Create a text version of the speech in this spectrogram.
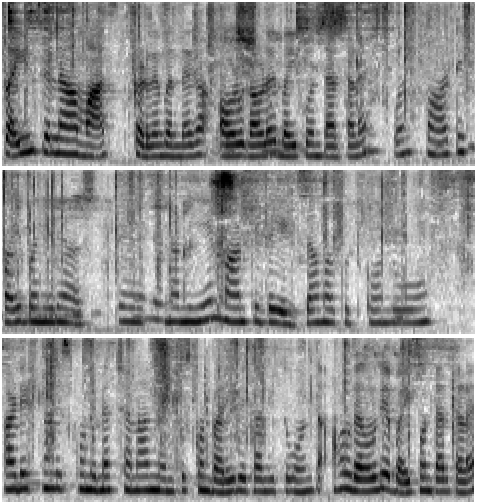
ಸೈನ್ಸ್ ಎಲ್ಲ ಮಾರ್ಕ್ಸ್ ಕಡಿಮೆ ಬಂದಾಗ ಅವಳಿಗೆ ಅವಳೇ ಬೈಕು ಅಂತ ಇರ್ತಾಳೆ ಒಂದು ಫಾರ್ಟಿ ಫೈವ್ ಬಂದಿದೆ ಅಷ್ಟೇ. ನಾನು ಏನು ಮಾಡ್ತಿದ್ದೆ? ಎಕ್ಸಾಮಲ್ಲಿ ಕುತ್ಕೊಂಡು ಅಡಿಷ್ನಲ್ ಇಸ್ಕೊಂಡು ಇನ್ನೂ ಚೆನ್ನಾಗಿ ನೆನಪಿಸ್ಕೊಂಡು ಬರೀಬೇಕಾಗಿತ್ತು ಅಂತ ಅವಳಿಗೆ ಅವಳಿಗೆ ಬೈಕು ಅಂತ ಇರ್ತಾಳೆ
